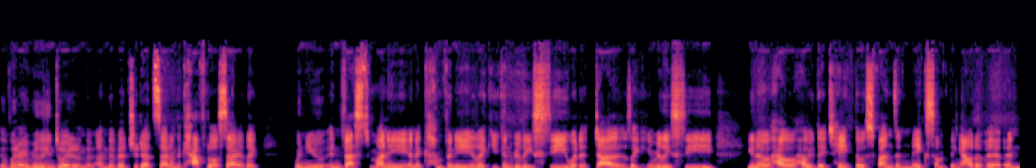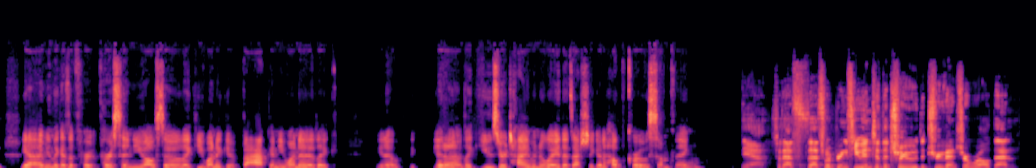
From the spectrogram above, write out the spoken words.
what i really enjoyed on the on the venture debt side on the capital side like when you invest money in a company like you can really see what it does. Like you can really see you know how how they take those funds and make something out of it. And yeah i mean like as a per- person you also like you want to give back and you want to like you know i don't know like use your time in a way that's actually going to help grow something yeah so that's that's what brings you into the true the true venture world then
